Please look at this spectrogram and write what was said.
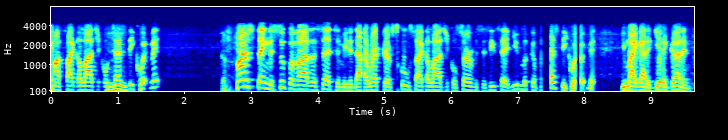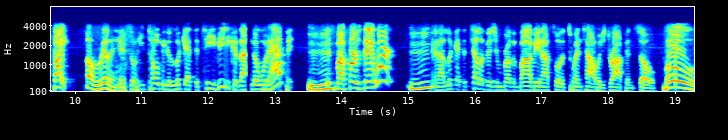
up my psychological Mhm. test equipment, the first thing the supervisor said to me, the director of school psychological services, he said, You looking for test equipment? You might got to get a gun and fight. Oh, really? And so he told me to look at the TV because I know what happened. Mm-hmm. This is my first day of work. mm-hmm. And I look at the television, Brother Bobby, and I saw the Twin Towers dropping. So Whoa.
